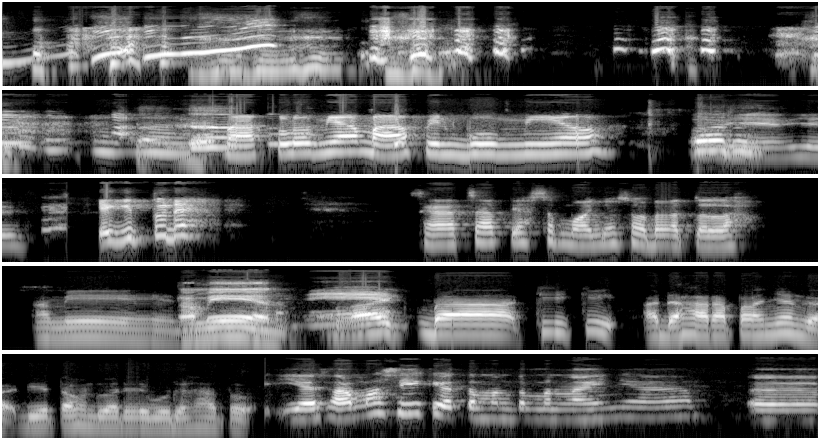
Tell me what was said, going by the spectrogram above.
Maklum ya, maafin Bumil. Oh, iya, iya. Ya gitu deh. Sehat-sehat ya semuanya sobat lelah. Amin. amin Baik, Mbak Kiki, ada harapannya nggak di tahun 2021? Ya sama sih kayak teman-teman lainnya eh,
